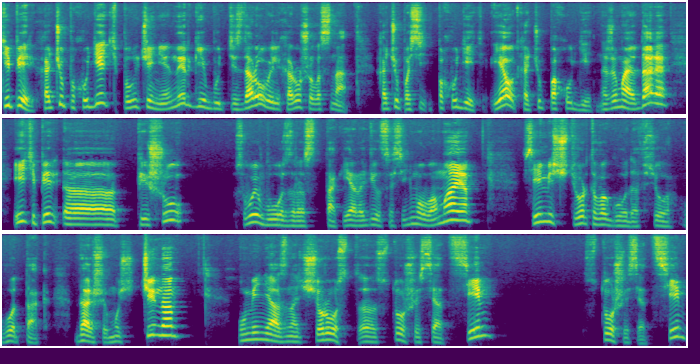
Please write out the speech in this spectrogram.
Теперь хочу похудеть, получение энергии, будьте здоровы или хорошего сна. Хочу похудеть. Я вот хочу похудеть. Нажимаю далее и теперь э, пишу свой возраст. Так, я родился 7 мая 74 года. Все, вот так. Дальше мужчина. У меня, значит, рост 167. Э, 167.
